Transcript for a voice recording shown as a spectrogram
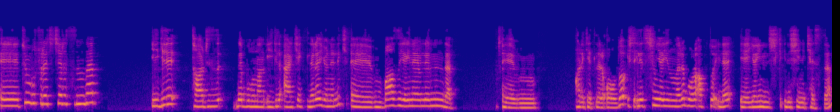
E, tüm bu süreç içerisinde ilgili tacizde bulunan ilgili erkeklere yönelik e, bazı yayın evlerinin de e, hareketleri oldu. İşte iletişim yayınları Bora Abdo ile e, yayın ilişki, ilişiğini kesti.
